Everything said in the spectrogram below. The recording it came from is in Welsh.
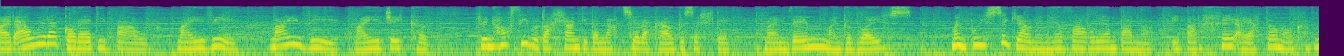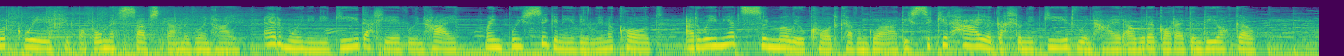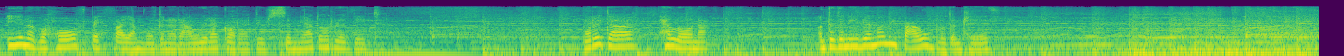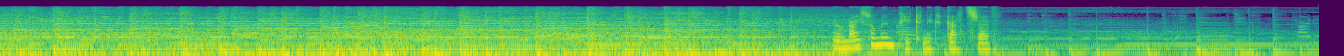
Mae'r awyr agored i bawb. Mae i fi. Mae i fi. Mae i Jacob. Dwi'n hoffi fod allan gyda natur ac ailgysylltu. Mae'n ddim, mae'n gyfleus, Mae'n bwysig iawn i ni ofalu amdano i barchu a'i adael mewn cyflwr gwych i'r bobl nesaf sydd am ei fwynhau. Er mwyn i ni gyd allu ei fwynhau, mae'n bwysig i ni ddilyn y cod. Arweiniad syml yw cod cefn gwlad i sicrhau y gallwn ni gyd fwynhau'r awyr agored yn ddiogel. Un o fy hoff bethau am fod yn yr awyr agored yw'r syniad o ryddid. Bore da, helo na. Ond dydyn ni ddim am i bawb fod yn rhydd, fe wnaeth o mewn picnic gartref.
